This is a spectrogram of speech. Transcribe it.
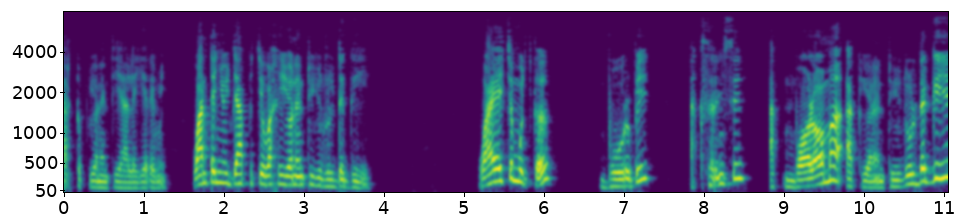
artub yonent yàlla yeremi wante ñu jàpp ci waxi yonent yu dul dëgg yi waaye ca mujj ka buur bi ak sëriñ si ak mbooloo ma ak yonent yu dul dëgg yi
